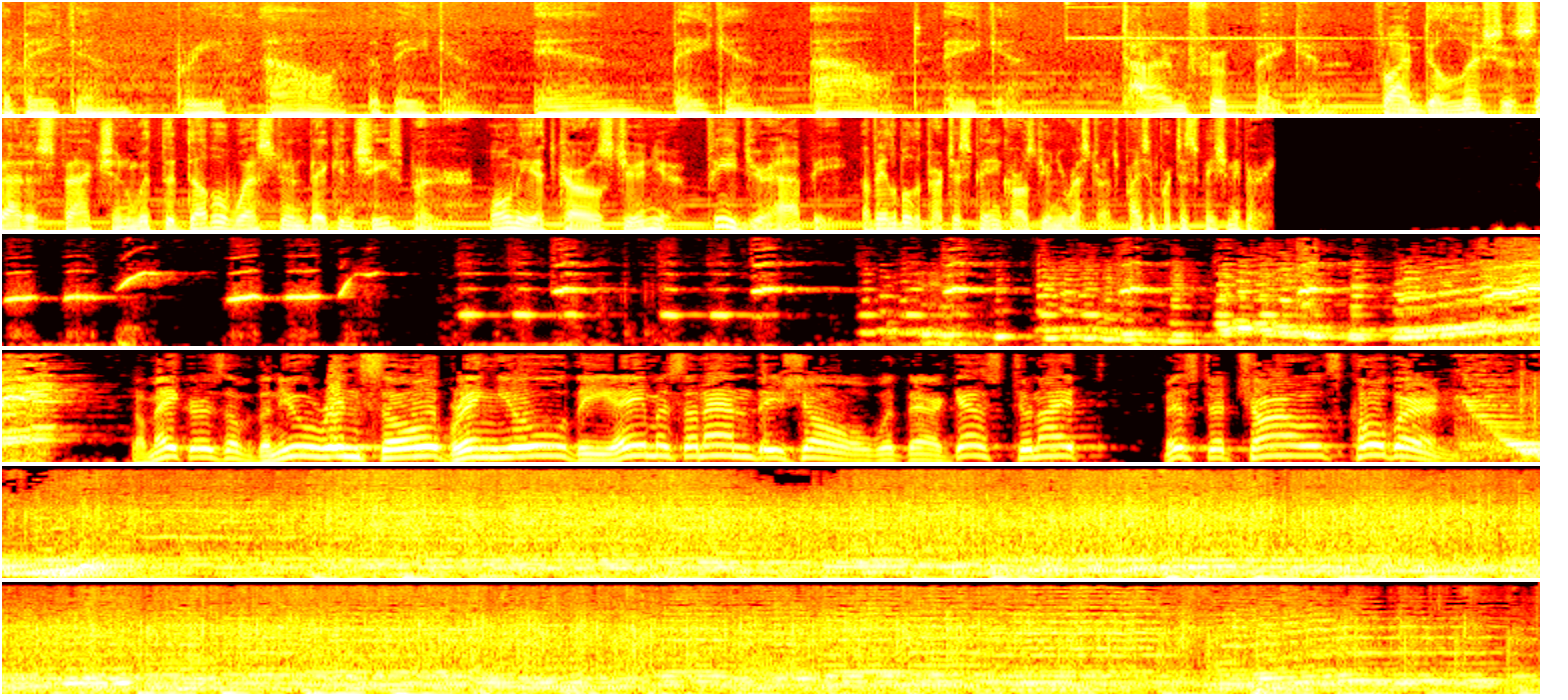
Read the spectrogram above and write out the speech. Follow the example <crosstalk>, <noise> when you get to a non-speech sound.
the bacon, breathe out the bacon. In bacon, out bacon. Time for bacon. Find delicious satisfaction with the double Western Bacon Cheeseburger. Only at Carl's Jr. Feed your happy. Available at participating in Carl's Jr. restaurants. Price and participation may vary. The makers of the new Rinso bring you the Amos and Andy Show with their guest tonight, Mr. Charles Coburn.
